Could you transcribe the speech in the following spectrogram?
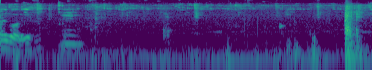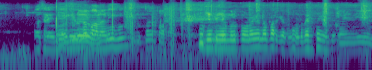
ਹੀ ਬੋਲ ਗਈ ਬਸ ਰਹਿੰਦੇ ਸੀ ਉਹਨਾਂ ਪਾ ਲੈਣੀ ਸੀ ਜਿੰਨੇ ਮੁੱਲ ਪਾਉਣਾ ਸੀ ਉਹਨਾਂ ਭਰ ਕੇ ਸੁੱਟ ਦੇਣੇ। ਕੋਈ ਨਹੀਂ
